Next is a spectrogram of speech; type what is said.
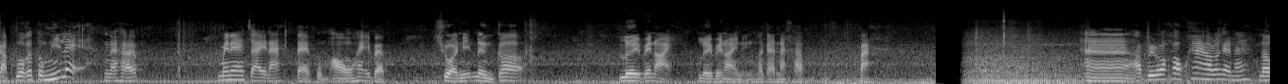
กลับตัวกันตรงนี้แหละนะครับ ไม่แน่ใจนะ แต่ผมเอาให้แบบ ชัวร์นิดนึงก็เลยไปหน่อย เลยไปหน่อยหนึ่งแล้วกันนะครับไปอ่าเอาเป็นว่าคร่าวๆแล้วกันนะ เรา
